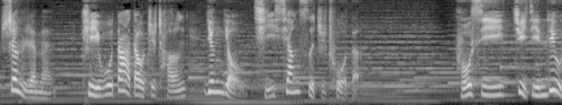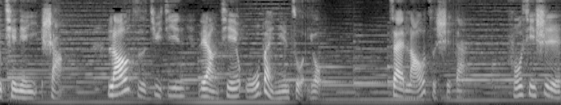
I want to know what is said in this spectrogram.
圣人们体悟大道之成，应有其相似之处的。伏羲距今六千年以上，老子距今两千五百年左右，在老子时代，伏羲氏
